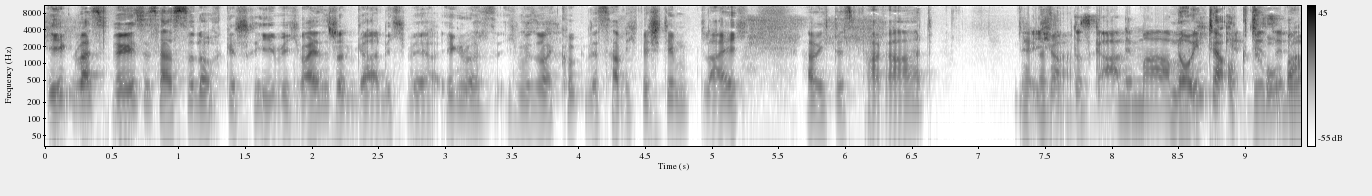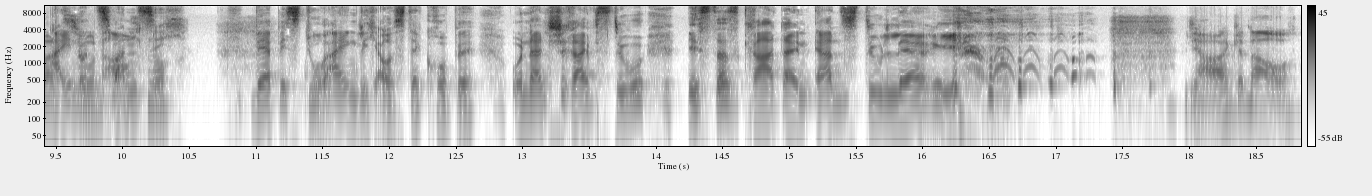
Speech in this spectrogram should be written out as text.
Irgendwas Böses hast du noch geschrieben. Ich weiß es schon gar nicht mehr. Irgendwas, ich muss mal gucken, das habe ich bestimmt gleich, habe ich das parat. Ja, ich also, habe das gar nicht mehr. 9. Oktober 21. Wer bist du oh. eigentlich aus der Gruppe? Und dann schreibst du, ist das gerade dein Ernst, du Larry? ja, genau.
